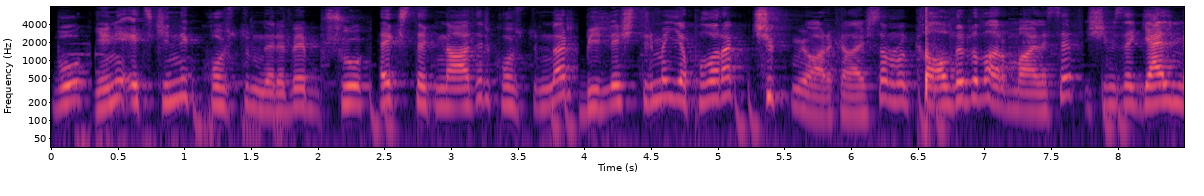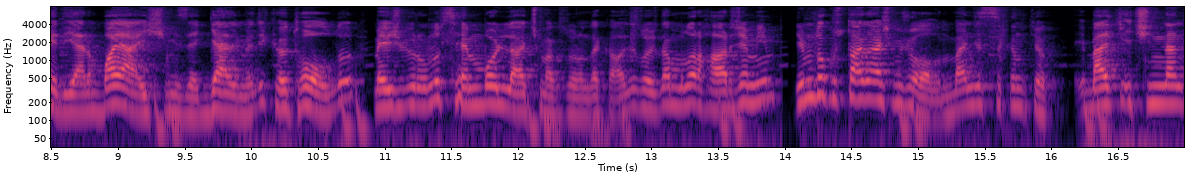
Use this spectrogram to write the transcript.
bu yeni etkinlik kostümleri ve şu Hextech nadir kostümler birleştirme yapılarak çıkmıyor arkadaşlar. Onu kaldırdılar maalesef. İşimize gelmedi yani bayağı işimize gelmedi. Kötü oldu. Mecbur onu sembolle açmak zorunda kalacağız. O yüzden bunları harcamayayım. 29 tane açmış olalım. Bence sıkıntı yok. E, belki içinden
